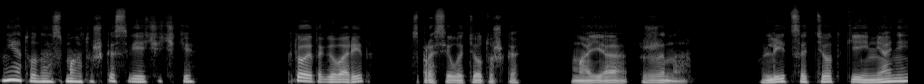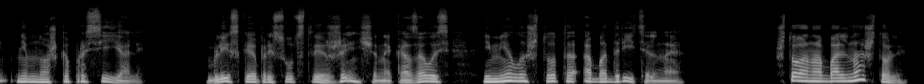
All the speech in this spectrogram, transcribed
«Нет у нас, матушка, свечечки». «Кто это говорит?» — спросила тетушка. «Моя жена». Лица тетки и няни немножко просияли. Близкое присутствие женщины, казалось, имело что-то ободрительное. «Что, она больна, что ли?»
